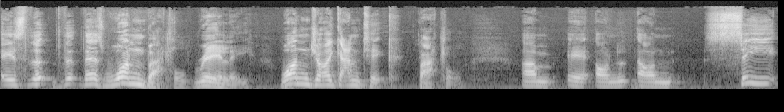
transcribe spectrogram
is that, that there's one battle, really, one gigantic battle um, on on sea,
